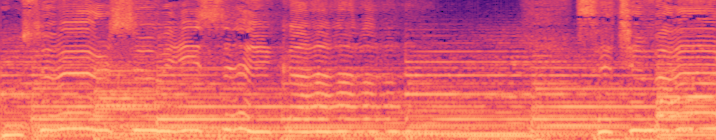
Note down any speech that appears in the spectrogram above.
웃을 수 있을까 스친 바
